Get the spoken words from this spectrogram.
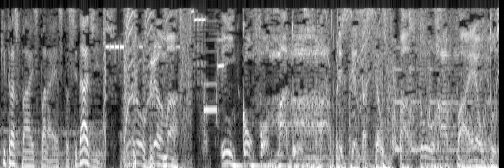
que traz paz para esta cidade. Programa Inconformados. Apresentação: Pastor Rafael dos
